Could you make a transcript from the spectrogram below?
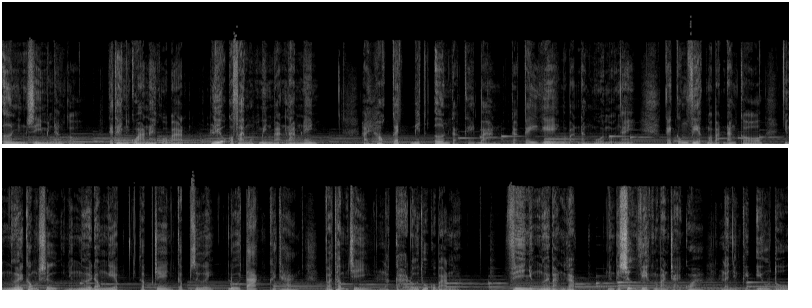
ơn những gì mình đang có. Cái thành quả này của bạn, liệu có phải một mình bạn làm nên? Hãy học cách biết ơn cả cái bàn, cả cái ghế mà bạn đang ngồi mỗi ngày, cái công việc mà bạn đang có, những người cộng sự, những người đồng nghiệp, cấp trên, cấp dưới, đối tác, khách hàng và thậm chí là cả đối thủ của bạn nữa. Vì những người bạn gặp, những cái sự việc mà bạn trải qua là những cái yếu tố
